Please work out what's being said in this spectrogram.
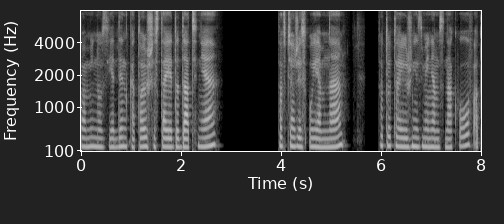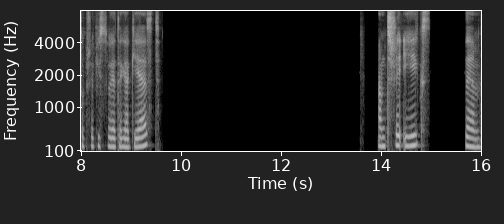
po minus jedynka to już się staje dodatnie. To wciąż jest ujemne. To tutaj już nie zmieniam znaków, a tu przepisuję tak jak jest. Mam 3x, z tym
